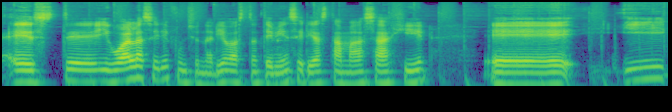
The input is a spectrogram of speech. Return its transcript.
este, igual la serie funcionaría bastante bien, sería hasta más ágil eh, y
